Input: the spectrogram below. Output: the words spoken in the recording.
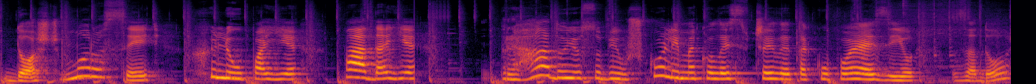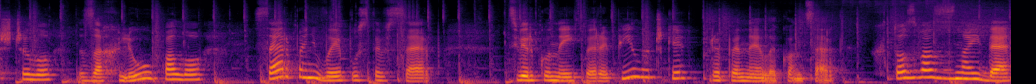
Дощ моросить, хлюпає, падає. Пригадую собі, у школі ми колись вчили таку поезію: задощило, захлюпало, серпень випустив серп. Цвіркуни й перепілочки припинили концерт. Хто з вас знайде?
